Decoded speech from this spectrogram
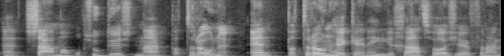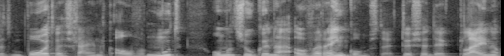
Uh, samen op zoek dus naar patronen. En patroonherkenning gaat, zoals je vanuit het woord waarschijnlijk al vermoedt, om het zoeken naar overeenkomsten tussen de kleine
